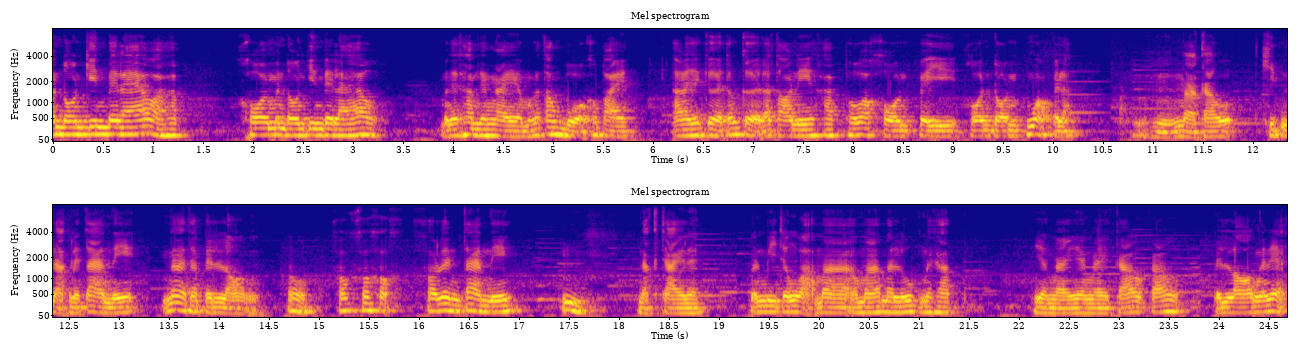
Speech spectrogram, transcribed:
มันโดนกินไปแล้วอะครับ โคนมันโดนกินไปแล้ว มันจะทำยังไงอะมันก็ต้องบวกเข้าไป อะไรจะเกิดต้องเกิดแล้วตอนนี้ครับ เพราะว่าโคนฟรีโคนโดนหวบไปล้วอื้อหือหมาเกาคิดหนักในแต้มนี้ น่าจะเป็นรอง โอ้เขาเขาเขาเขาเล่นแต้มนี้ อืมหนักใจเลย มันมีจังหวะมาเอาม้ามาลุกนะครับยังไงยังไงเก้าเก้าเป็นรองนะเนี่ย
